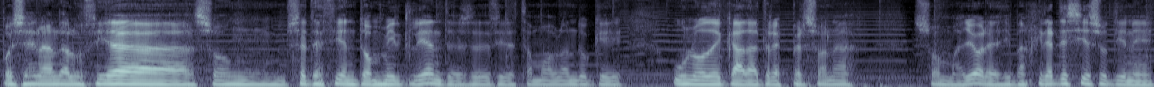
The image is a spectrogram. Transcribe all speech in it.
Pues en Andalucía son 700.000 clientes, es decir, estamos hablando que uno de cada tres personas son mayores. Imagínate si eso tiene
